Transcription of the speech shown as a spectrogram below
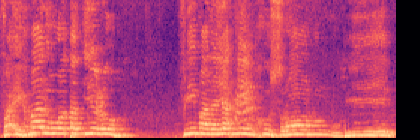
fa ihmalu wa tadyi'uh fi ma la ya'ni khusranun mubin.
